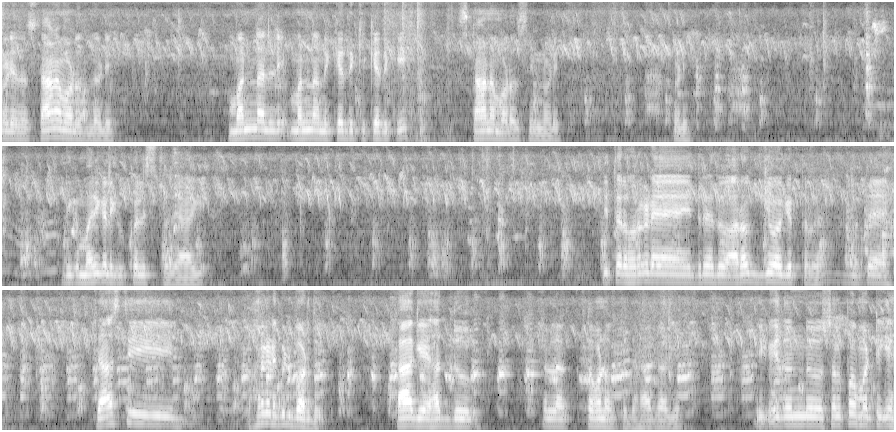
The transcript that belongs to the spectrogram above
ನೋಡಿ, ಅದು ಸ್ನಾನ ಮಾಡೋದು ನೋಡಿ. ಮಣ್ಣಲ್ಲಿ, ಮಣ್ಣನ್ನು ಕೆದಕಿ ಕೆದಕಿ ಸ್ನಾನ ಮಾಡೋದು ಸೀನ್ ನೋಡಿ. ನೋಡಿ. ಈಗ ಮರಿಗಳಿಗೆ ಕಲಿಸ್ತದೆ ಹಾಗೆ. ಈ ಥರ ಹೊರಗಡೆ ಇದ್ದರೆ ಅದು ಆರೋಗ್ಯವಾಗಿರ್ತವೆ. ಮತ್ತು ಜಾಸ್ತಿ ಹೊರಗಡೆ ಬಿಡಬಾರ್ದು. ಕಾಗೆ, ಹದ್ದು ಎಲ್ಲ ತೊಗೊಂಡೋಗ್ತದೆ ಹಾಗಾಗಿ ಈಗ ಇದೊಂದು ಸ್ವಲ್ಪ ಮಟ್ಟಿಗೆ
